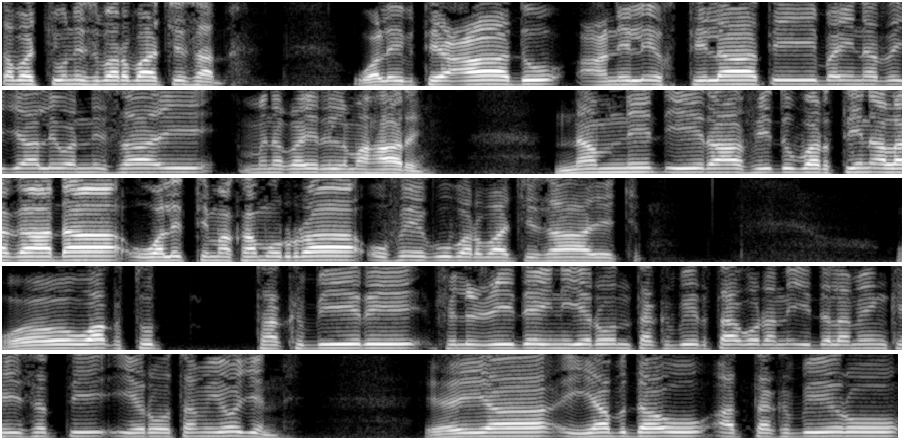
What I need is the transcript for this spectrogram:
قبتشونس برباتشساد والابتعاد عن الاختلاط بين الرجال والنساء من غير المحارم. نمني ديرا في دبرتين على غادا والاتمكم الرا وفي قبر باتشيسا ووقت التكبير في العيدين يرون تكبير تاغوران ايد لمن كيستي يرو تم يوجن. يبدأ التكبير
